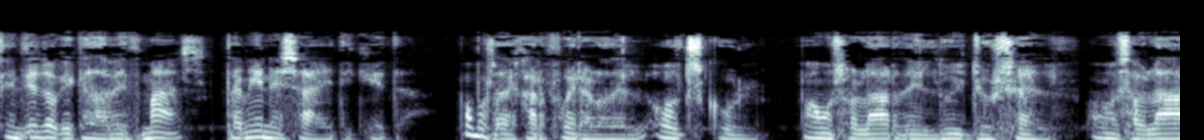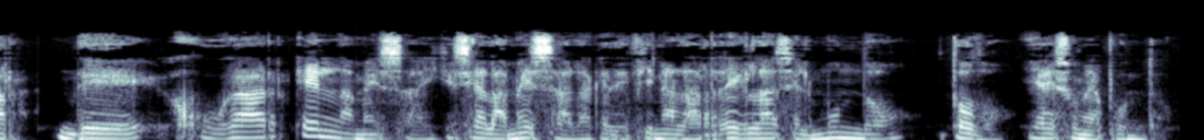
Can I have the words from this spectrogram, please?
entiendo que cada vez más, también esa etiqueta. Vamos a dejar fuera lo del old school. Vamos a hablar del do it yourself. Vamos a hablar de jugar en la mesa y que sea la mesa la que defina las reglas, el mundo, todo. Y a eso me apunto.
